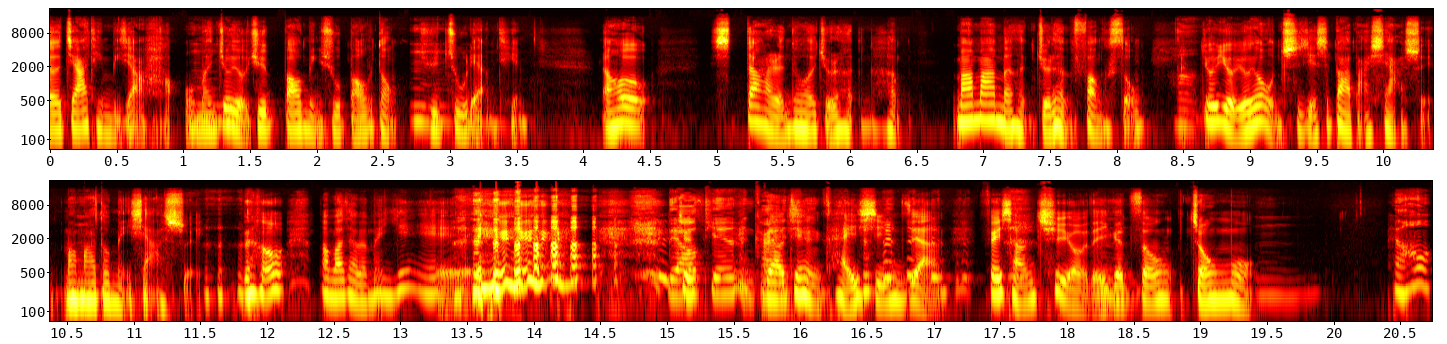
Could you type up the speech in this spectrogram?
的家庭比较好，我们就有去包民宿包栋去住两天，然后大人都会觉得很很。妈妈们很觉得很放松，就有游泳池也是爸爸下水，妈妈都没下水，然后妈妈在外面耶。聊天很聊天很开心，这样 非常 chill 的一个周周末。嗯，然后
